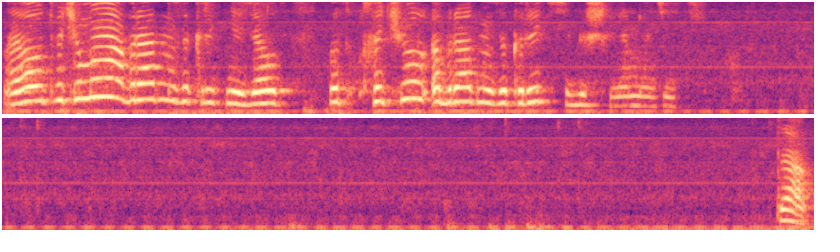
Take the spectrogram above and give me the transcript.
А вот почему я обратно закрыть нельзя? Вот, вот хочу обратно закрыть себе шлем надеть. Так.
